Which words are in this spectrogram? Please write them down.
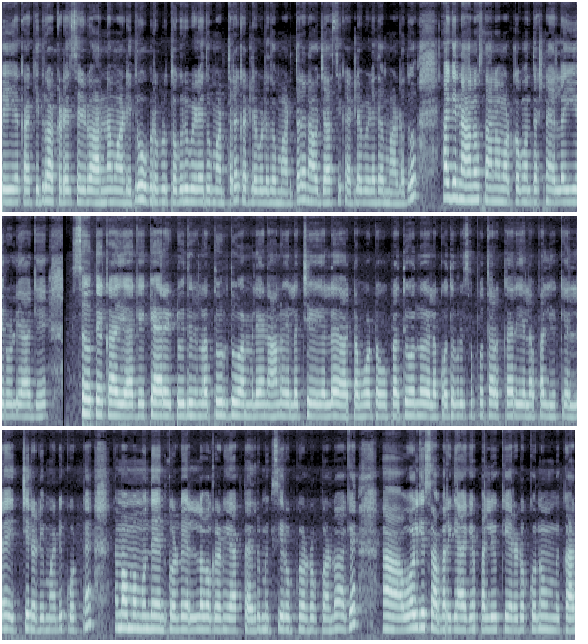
ಬೇಯಕ್ಕೆ ಹಾಕಿದ್ರು. ಆ ಕಡೆ ಸೈಡು ಅನ್ನ ಮಾಡಿದ್ರು. ಒಬ್ಬೊಬ್ರು ತೊಗರಿ ಬೇಳೆದು ಮಾಡ್ತಾರೆ, ಕಡಲೆಬೇಳೆದು ಮಾಡ್ತಾರೆ. ನಾವು ಜಾಸ್ತಿ ಕಡಲೆಬೇಳೆದೇ ಮಾಡೋದು. ಹಾಗೆ ನಾನು ಸ್ನಾನ ಮಾಡ್ಕೊಂಬಂದ ತಕ್ಷಣ ಎಲ್ಲ ಈರುಳ್ಳಿ ಹಾಗೆ, ಸೌತೆಕಾಯಿ ಹಾಗೆ, ಕ್ಯಾರೆಟು ಇದನ್ನೆಲ್ಲ ತುರಿದು ಆಮೇಲೆ ನಾನು ಎಲ್ಲ ಚಿ, ಎಲ್ಲ ಟೊಮೊಟೊ, ಪ್ರತಿಯೊಂದು ಎಲ್ಲ ಕೊತ್ತಂಬರಿ ಸೊಪ್ಪು, ತರಕಾರಿ ಎಲ್ಲ ಪಲ್ಯಕ್ಕೆ ಎಲ್ಲ ಹೆಚ್ಚಿ ರೆಡಿ ಮಾಡಿ ಕೊಟ್ಟೆ. ನಮ್ಮಮ್ಮ ಮುಂದೆ ಎಂದ್ಕೊಂಡು ಎಲ್ಲ ಒಗ್ಗರಣೆಗೆ ಹಾಕ್ತಾಯಿದ್ರು ಮಿಕ್ಸಿ ರುಬ್ಕೊಂಡು ರುಬ್ಕೊಂಡು ಹಾಗೆ ಹೋಳ್ಗೆ ಸಾಂಬಾರಿಗೆ ಹಾಗೆ ಪಲ್ಯಕ್ಕೆ ಎರಡಕ್ಕೂ ಖಾರ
